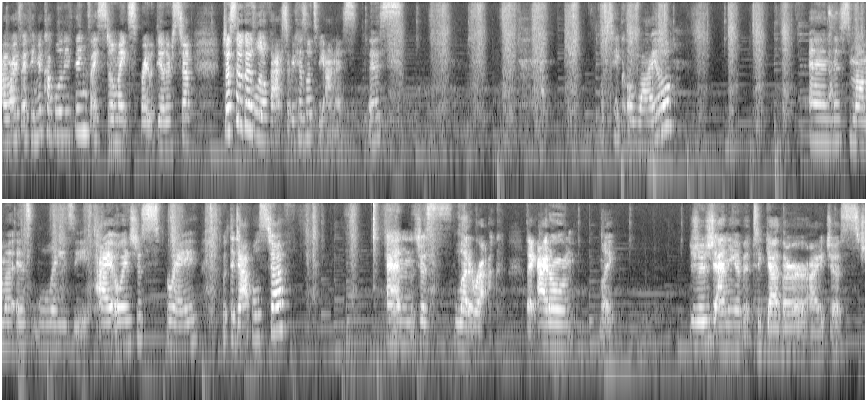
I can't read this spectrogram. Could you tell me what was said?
Otherwise, I think a couple of these things I still might spray with the other stuff just so it goes a little faster because let's be honest, this will take a while and this mama is lazy. I always just spray with the Dapple stuff and just let it rock. Like I don't like zhuzh any of it together. I just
